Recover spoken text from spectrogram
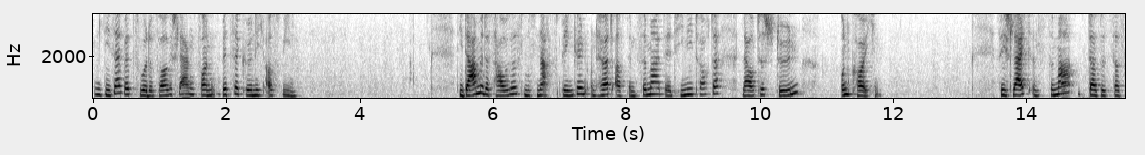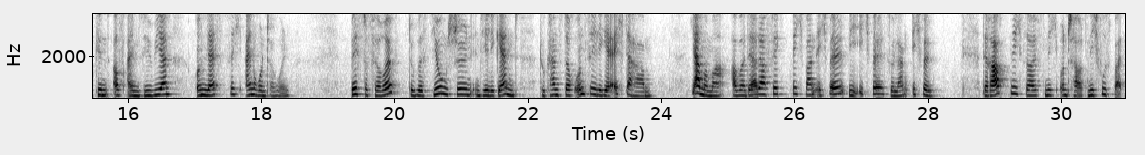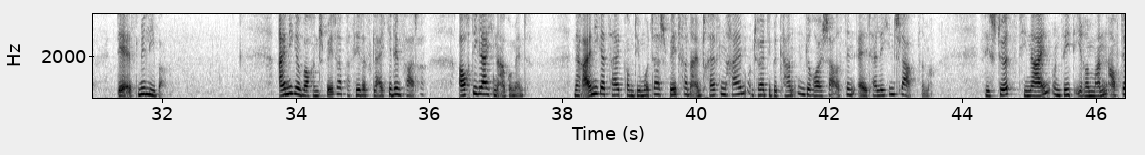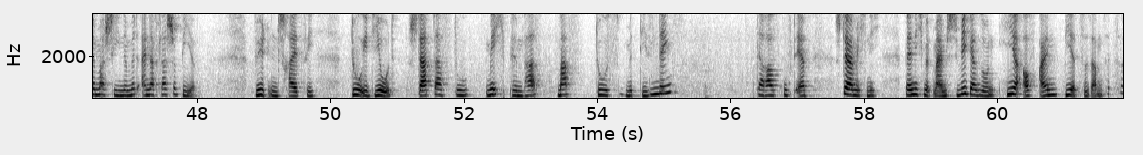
Dieser Witz wurde vorgeschlagen von Witzekönig aus Wien. Die Dame des Hauses muss nachts pinkeln und hört aus dem Zimmer der Teenie-Tochter lautes Stöhnen und Keuchen. Sie schleicht ins Zimmer, da sitzt das Kind auf einem Sybian und lässt sich einen runterholen. Bist du verrückt? Du bist jung, schön, intelligent. Du kannst doch unzählige Echte haben. Ja, Mama, aber der da fickt mich, wann ich will, wie ich will, solange ich will. Der raucht nicht, säuft nicht und schaut nicht Fußball. Der ist mir lieber. Einige Wochen später passiert das gleiche dem Vater. Auch die gleichen Argumente. Nach einiger Zeit kommt die Mutter spät von einem Treffen heim und hört die bekannten Geräusche aus dem elterlichen Schlafzimmer. Sie stürzt hinein und sieht ihren Mann auf der Maschine mit einer Flasche Bier. Wütend schreit sie: Du Idiot, statt dass du mich pimperst, machst du's mit diesem Ding? Darauf ruft er: Stör mich nicht, wenn ich mit meinem Schwiegersohn hier auf ein Bier zusammensitze.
